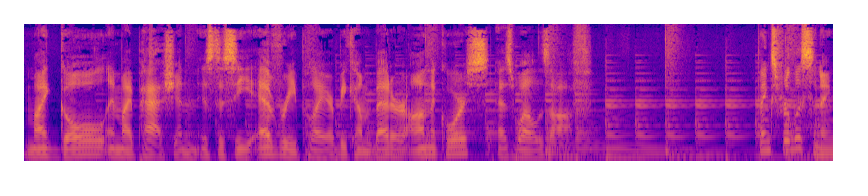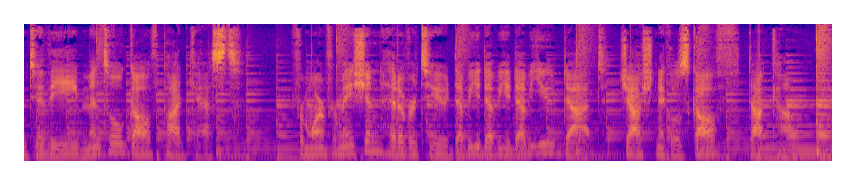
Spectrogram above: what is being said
My goal and my passion is to see every player become better on the course as well as off. Thanks for listening to the Mental Golf Podcast. For more information, head over to www.joshnicholsgolf.com.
